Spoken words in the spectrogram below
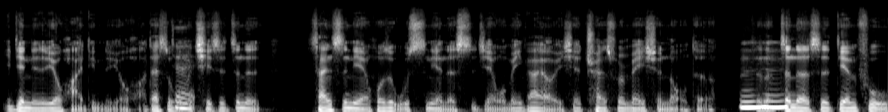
一点点的优化，一点点的优化，但是我们其实真的三十年或者五十年的时间，我们应该有一些 transformational 的，真的真的是颠覆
